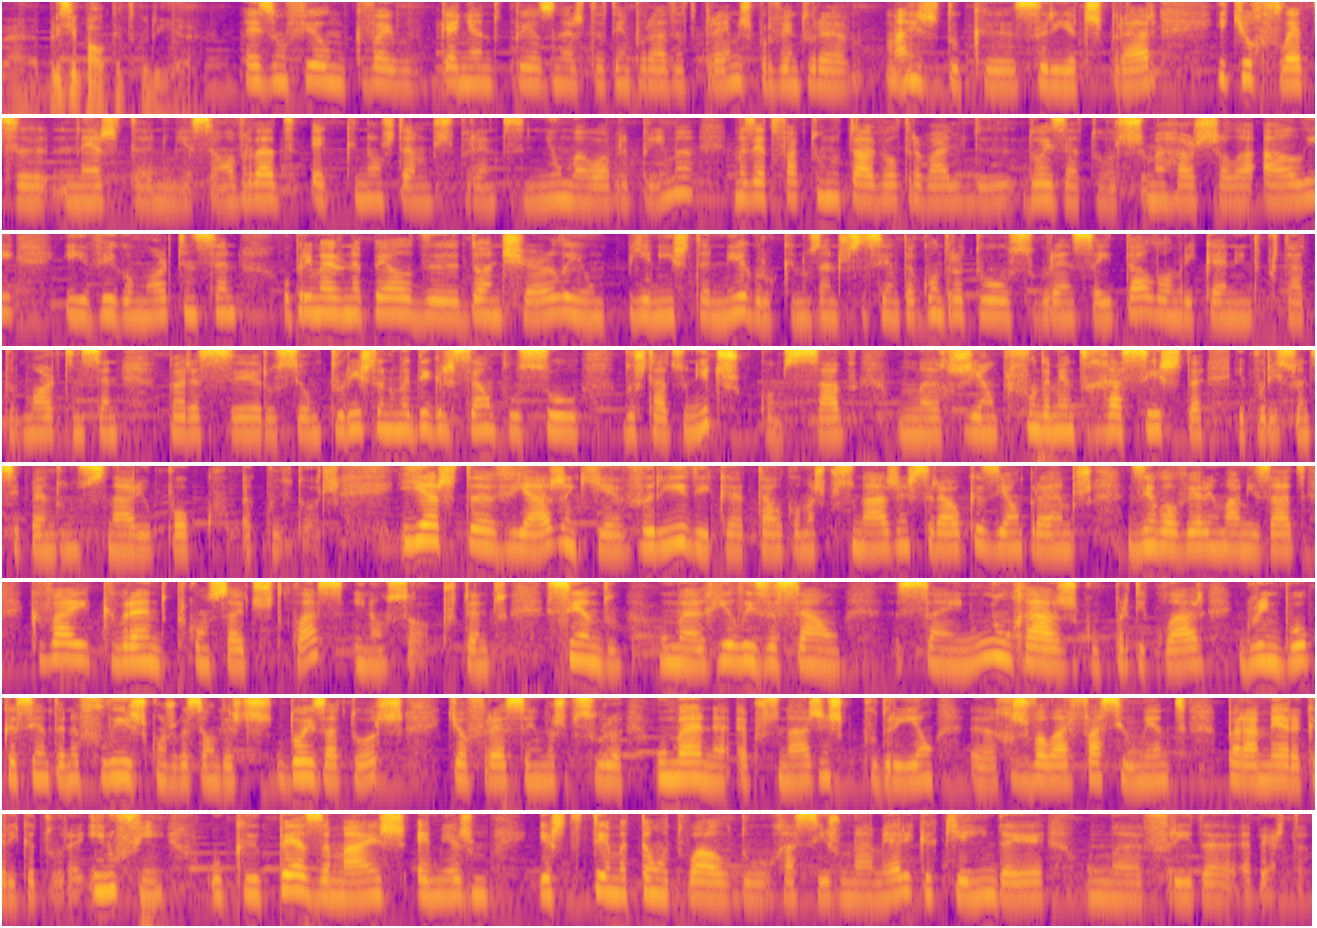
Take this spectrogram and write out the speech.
na principal categoria. Eis um filme que veio ganhando peso nesta temporada de prémios, porventura mais do que seria de esperar, e que o reflete nesta nomeação. A verdade é que não estamos perante nenhuma obra-prima, mas é de facto um notável trabalho de dois atores, Mahershala Ali e Viggo Mortensen, o primeiro na pele de Don Shirley, um pianista negro que nos anos 60 contratou o segurança italo-americano interpretado por Mortensen para ser o seu motorista numa digressão pelo sul dos Estados Unidos, como se sabe, uma região profundamente racista e por isso antecipando um cenário pouco acolhedor. E esta viagem, que é verídica, tal como as personagens, será a ocasião para ambos desenvolverem uma amizade que vai quebrando preconceitos de classe e não só. Portanto, sendo uma realização sem nenhum rasgo particular, Green Book assenta na feliz conjugação destes dois atores que oferecem uma espessura humana a personagens que poderiam uh, resvalar facilmente para a mera caricatura. E no fim, o que pesa mais é mesmo este tema tão atual do racismo na América, que ainda é uma ferida aberta.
